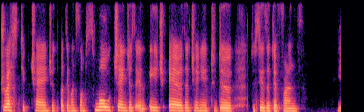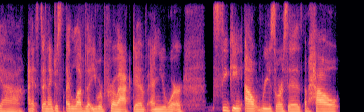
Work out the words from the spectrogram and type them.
drastic changes, but even some small changes in each area that you need to do to see the difference. Yeah. I, and I just, I loved that you were proactive and you were seeking out resources of how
